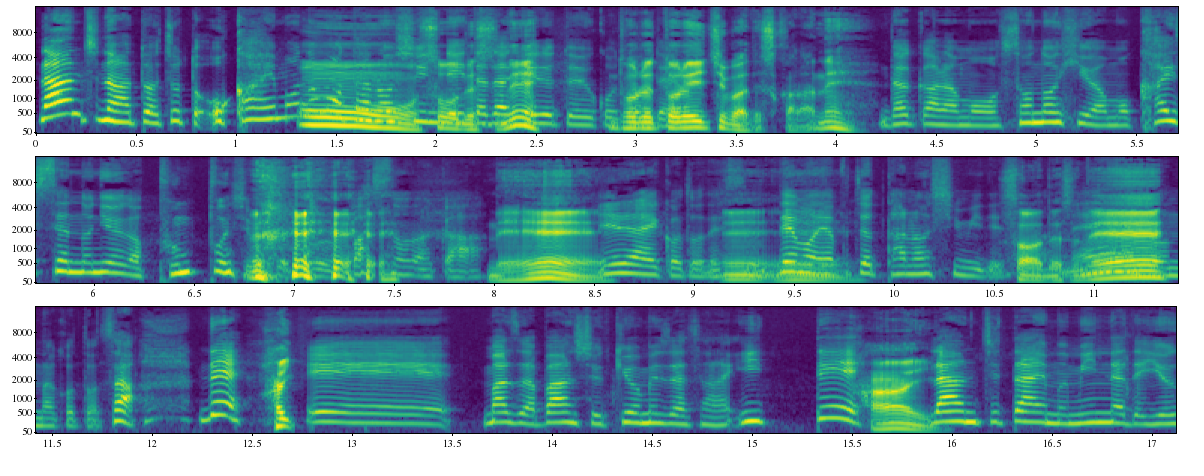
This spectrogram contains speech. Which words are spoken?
ランチの後はちょっとお買い物も楽しんでいただけるということで。トレトレ市場ですからね。だからもうその日はもう海鮮の匂いがプンプンしますよバスの中ねえ。えらいことです、ええ。でもやっぱちょっと楽しみですよね。そうですね。そんなことさ。あで、はい。えーまずは播州清水屋さん行って、はい。ランチタイムみんなでゆっ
